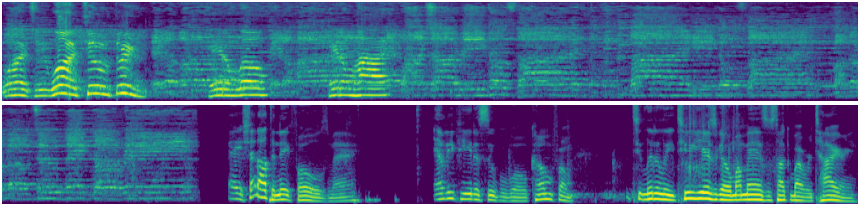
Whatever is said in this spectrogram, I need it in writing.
One, two, one, two, three. Hit them low, hit them high. Hey, shout out to Nick Foles, man. MVP the Super Bowl. Come from to literally two years ago, my man's was talking about retiring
